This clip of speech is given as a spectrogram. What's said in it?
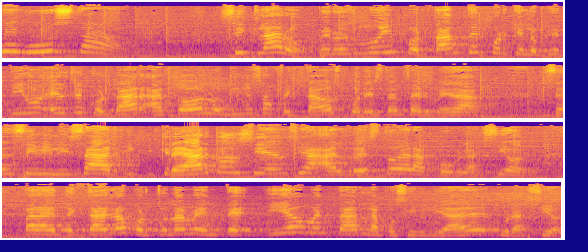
me gusta. Sí, claro, pero es muy importante porque el objetivo es recordar a todos los niños afectados por esta enfermedad, sensibilizar y crear conciencia al resto de la población para detectarla oportunamente y aumentar la posibilidad de curación.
